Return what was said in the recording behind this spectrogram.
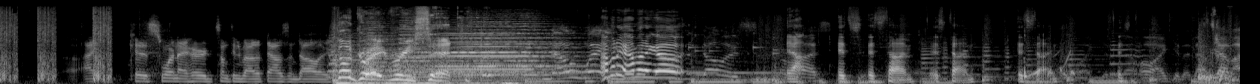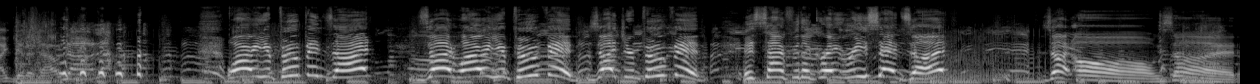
Uh, I could have sworn I heard something about a thousand dollars. The great reset. No way. I'm gonna- I'm gonna go- $1,000. Yeah, Nice. it's it's time. It's time. It's time. Oh, I get it now. Oh, I get it now. Yeah, I get it now. No, no. Why are you pooping, Zud? Zud, why are you pooping? Zud, you're pooping. It's time for the great reset, Zud. Zud. Oh, Zud.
